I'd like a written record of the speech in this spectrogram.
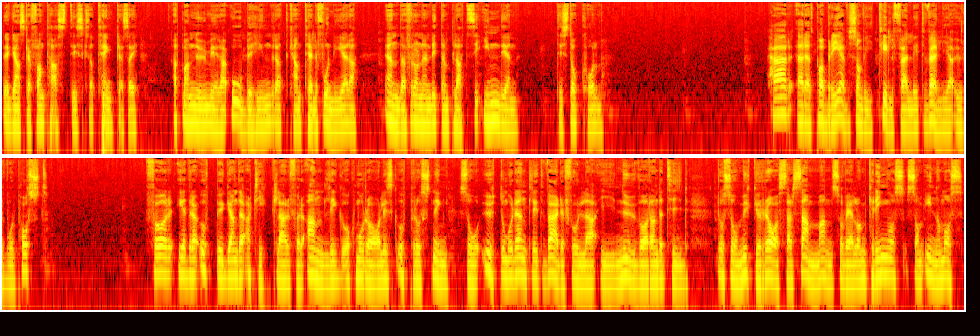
Det är ganska fantastiskt att tänka sig att man numera obehindrat kan telefonera ända från en liten plats i Indien till Stockholm. Här är ett par brev som vi tillfälligt välja ur vår post. För edra uppbyggande artiklar för andlig och moralisk upprustning så utomordentligt värdefulla i nuvarande tid då så mycket rasar samman såväl omkring oss som inom oss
